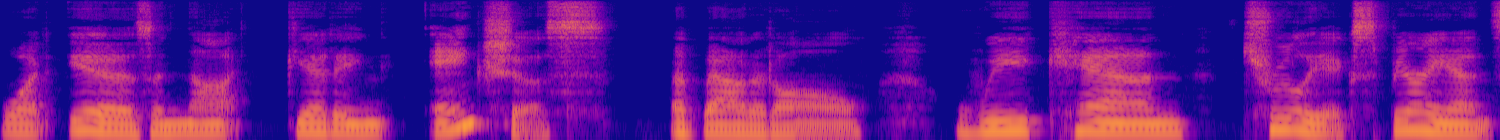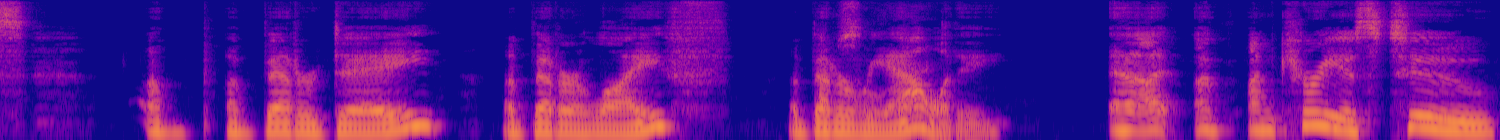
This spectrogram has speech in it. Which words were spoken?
what is and not getting anxious about it all, we can truly experience a, a better day, a better life, a better Absolutely. reality. And I, I, I'm curious too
